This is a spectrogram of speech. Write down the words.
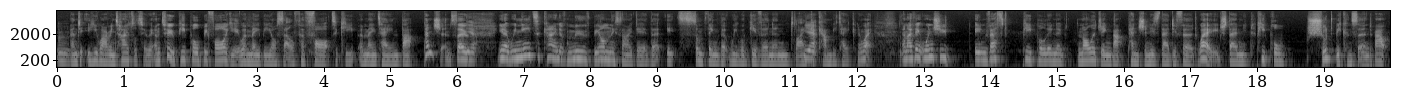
Mm. and you are entitled to it. And two, people before you and maybe yourself have fought to keep and maintain that pension. So, Yeah. you know, we need to kind of move beyond this idea that it's something that we were given and like Yeah. it can be taken away. And I think once you invest people in acknowledging that pension is their deferred wage, then people should be concerned about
